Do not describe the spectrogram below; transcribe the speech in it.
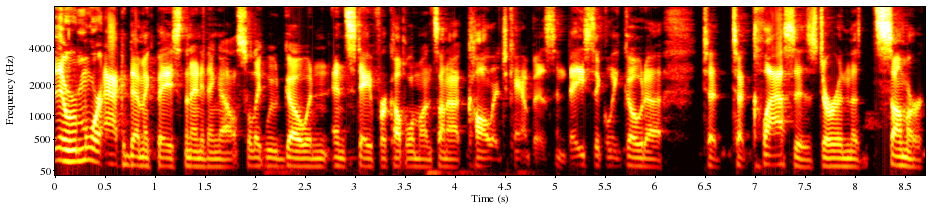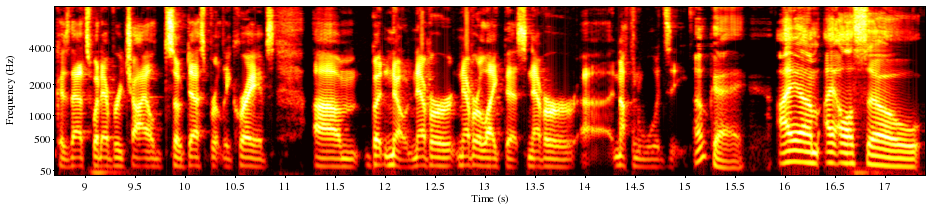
they were more academic based than anything else. So like we would go and, and stay for a couple of months on a college campus and basically go to, to, to classes during the summer because that's what every child so desperately craves. Um, but no, never, never like this, never, uh, nothing woodsy. Okay. I, um, I also,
